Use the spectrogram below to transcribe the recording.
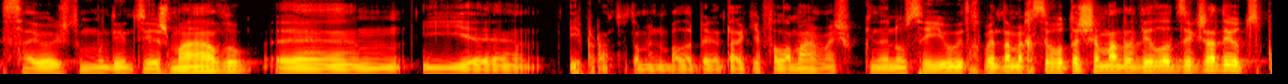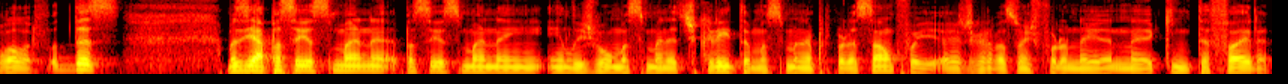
sai, hoje, estou muito entusiasmado um, e, e pronto, também não vale a pena estar aqui a falar mais, mas porque ainda não saiu e de repente também recebo outra chamada dele a dizer que já deu de spoiler. Foda-se. Mas já, yeah, passei a semana, passei a semana em, em Lisboa, uma semana de escrita, uma semana de preparação. Foi, as gravações foram na, na quinta-feira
